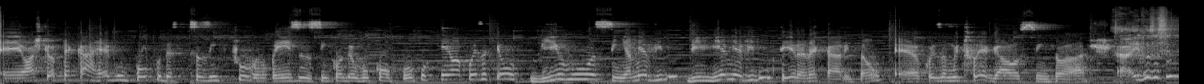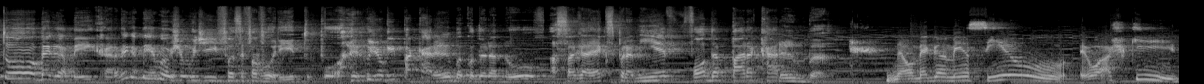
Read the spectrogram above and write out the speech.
é, eu acho que eu até carrego um pouco dessas influências assim quando eu vou compor, porque é uma coisa que eu vivo assim, a minha vida, vivi a minha vida inteira, né, cara? Então, é uma coisa muito legal assim, que eu acho. Aí ah, você citou Mega Man, cara. Mega Man é meu jogo de infância favorito, pô. Eu joguei pra caramba quando era novo. A saga X pra mim é foda para caramba. Não, o Mega Man, assim, eu, eu acho que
